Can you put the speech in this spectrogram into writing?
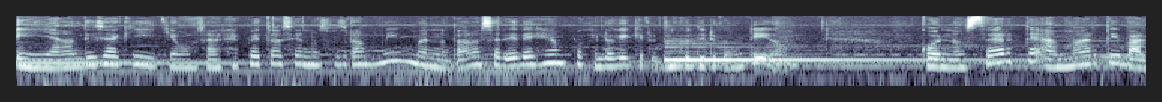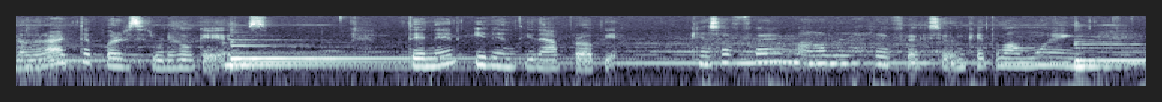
Ella nos dice aquí que mostrar respeto hacia nosotras mismas nos da una serie de ejemplos que es lo que quiero discutir contigo. Conocerte, amarte y valorarte por el ser único que eres. Tener identidad propia. Que eso fue más o menos la reflexión que tomamos en,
